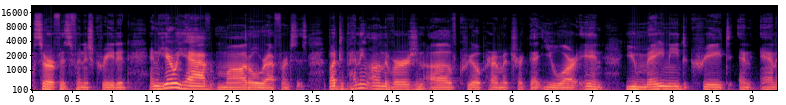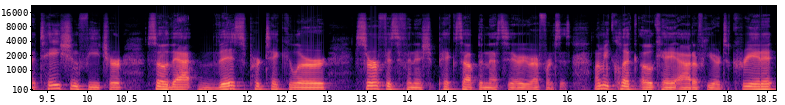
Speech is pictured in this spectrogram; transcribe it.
surface finish created. And here we have model references. But depending on the version of Creo Parametric that you are in, you may need to create an annotation feature so that this particular surface finish picks up the necessary references. Let me click OK out of here to create it.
